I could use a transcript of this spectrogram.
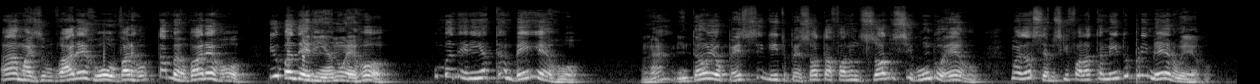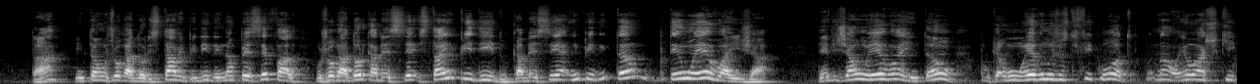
Ah, mas o VAR errou, o VAR errou. Tá bom, o VAR errou. E o Bandeirinha não errou? O Bandeirinha também errou. Né? Então eu penso o seguinte: o pessoal está falando só do segundo erro, mas nós temos que falar também do primeiro erro. Tá? Então o jogador estava impedido, e não o PC fala, o jogador cabeceia, está impedido, cabeceia impedido. Então tem um erro aí já. Teve já um erro aí. Então, um erro não justifica o outro. Não, eu acho que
